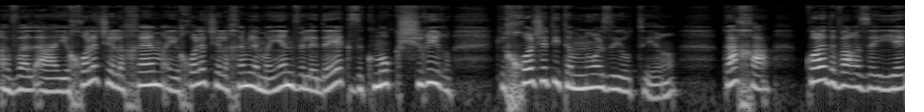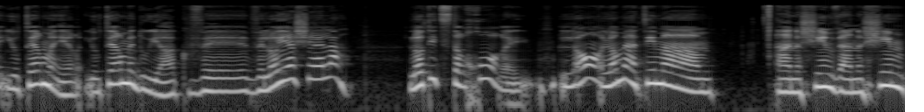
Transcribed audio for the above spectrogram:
אבל היכולת שלכם, היכולת שלכם למיין ולדייק זה כמו שריר. ככל שתתאמנו על זה יותר, ככה כל הדבר הזה יהיה יותר מהר, יותר מדויק, ו- ולא יהיה שאלה. לא תצטרכו, הרי לא, לא מעטים האנשים והנשים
